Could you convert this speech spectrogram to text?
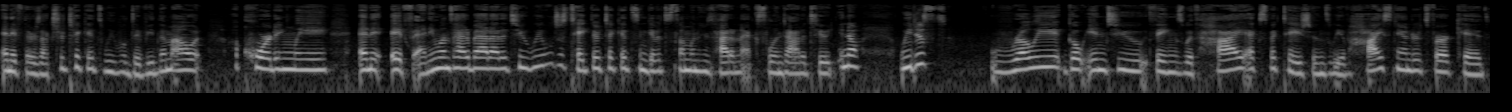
And if there's extra tickets, we will divvy them out accordingly. And if anyone's had a bad attitude, we will just take their tickets and give it to someone who's had an excellent attitude. You know, we just really go into things with high expectations. We have high standards for our kids,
